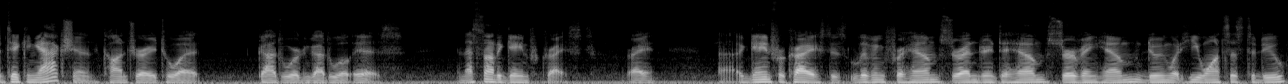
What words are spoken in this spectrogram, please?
and taking action contrary to what God's word and God's will is, and that's not a gain for Christ, right? Uh, a gain for Christ is living for Him, surrendering to Him, serving Him, doing what He wants us to do,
